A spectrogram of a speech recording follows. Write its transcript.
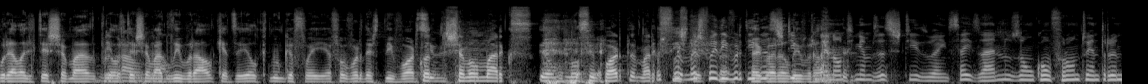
por ela lhe ter chamado, por liberal, ele ter chamado liberal. liberal. quer dizer, ele que nunca foi a favor deste divórcio. Quando lhe chamam Marx, ele não se importa, marxista. Mas foi, mas foi divertido Agora assistir, liberal. porque não tínhamos assistido em seis anos a um confronto entre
